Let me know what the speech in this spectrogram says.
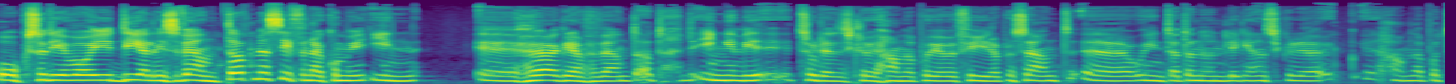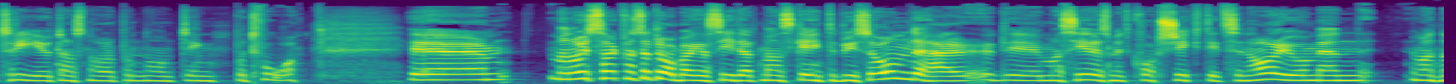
Och så det var ju delvis väntat men siffrorna kom ju in Eh, högre än förväntat. Ingen trodde att det skulle hamna på över 4 eh, och inte att den underliggande skulle hamna på 3 utan snarare på någonting på 2. Eh, man har ju sagt från centralbankens sida att man ska inte bry sig om det här. Det, man ser det som ett kortsiktigt scenario men när man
